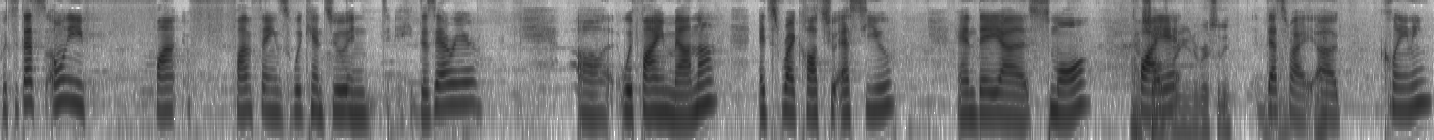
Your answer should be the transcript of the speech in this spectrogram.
Which that's only fun fun things we can do in this area. Uh, we find Manna. It's right close to SU, and they are small, quiet. Salisbury University. That's right. Uh, cleaning,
